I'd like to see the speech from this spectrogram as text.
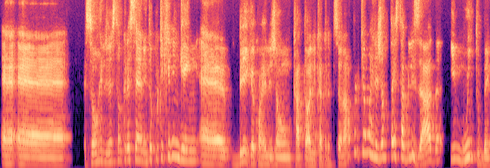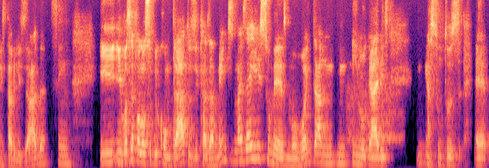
é, é, são religiões que estão crescendo. Então, por que, que ninguém é, briga com a religião católica tradicional? Porque é uma religião que está estabilizada e muito bem estabilizada. Sim. E, e, você falou sobre contratos e casamentos, mas é isso mesmo. Vou entrar em, em lugares em assuntos é,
